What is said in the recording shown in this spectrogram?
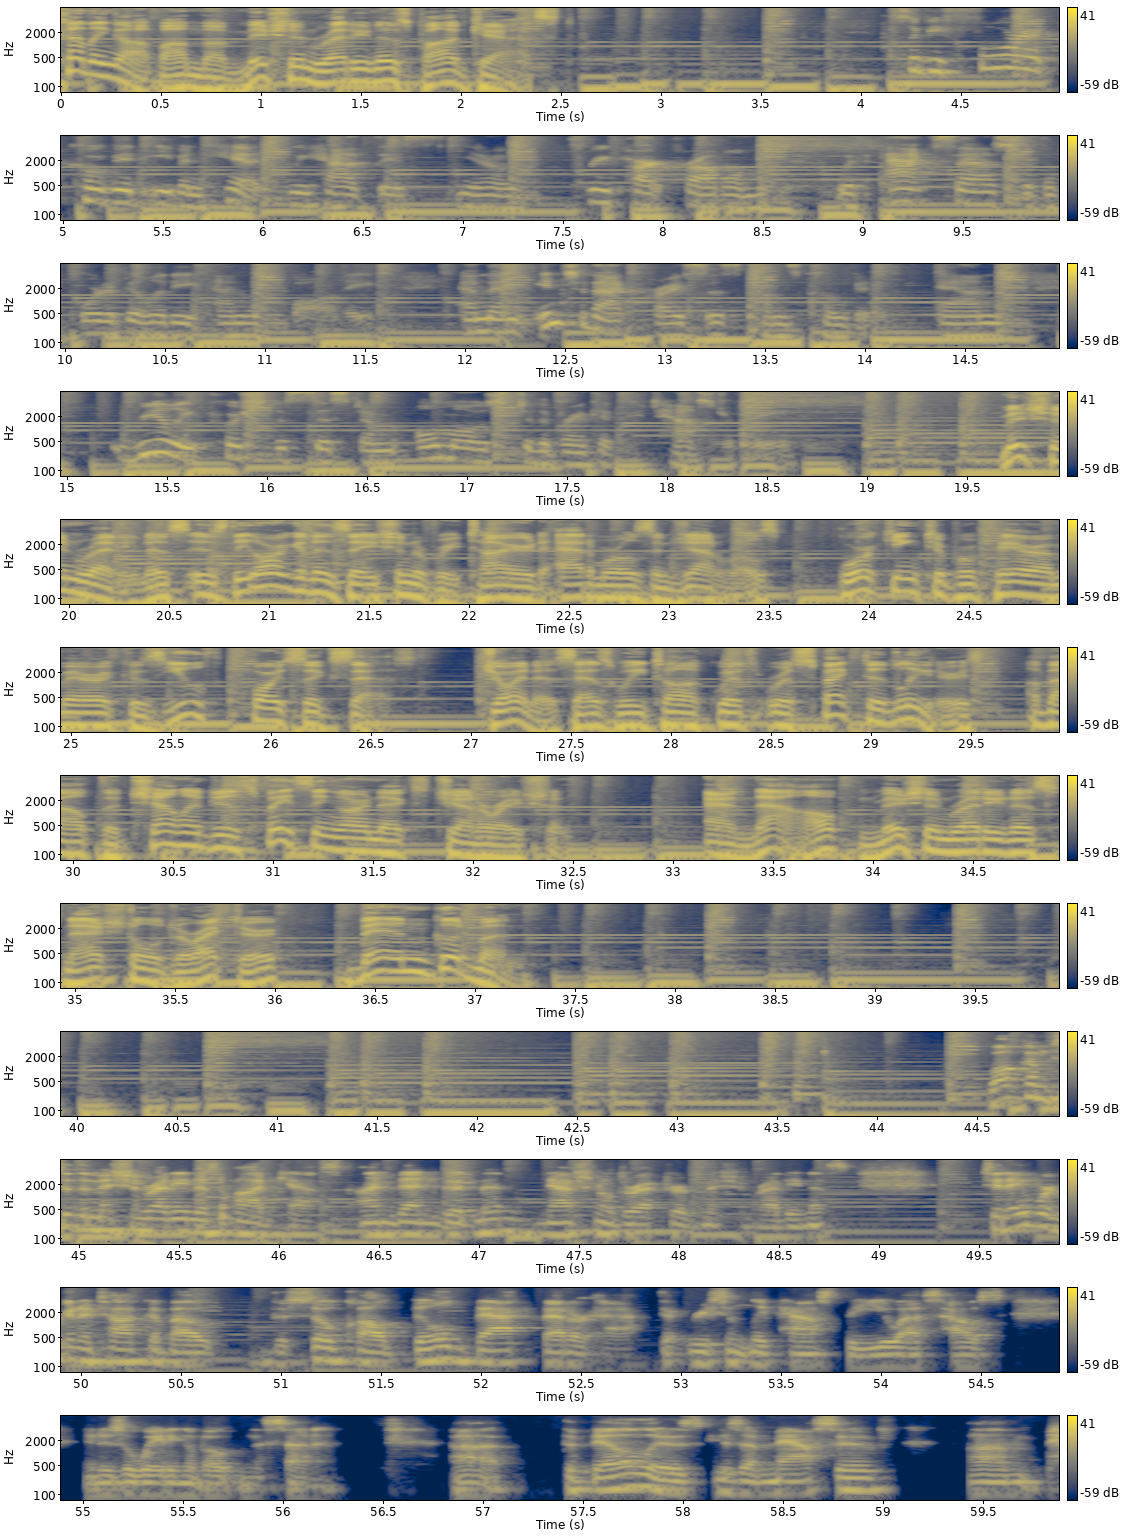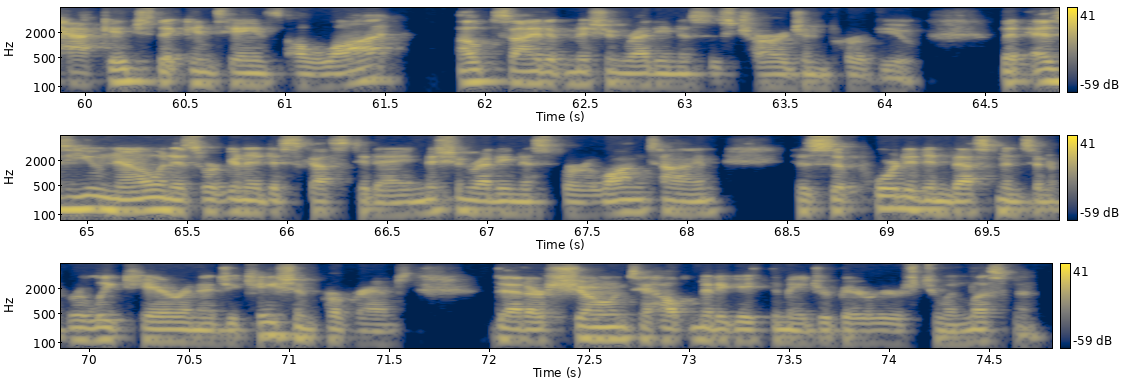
Coming up on the Mission Readiness Podcast. So before COVID even hit, we had this, you know, three-part problem with access, with affordability, and with quality. And then into that crisis comes COVID and really pushed the system almost to the brink of catastrophe. Mission Readiness is the organization of retired admirals and generals working to prepare America's youth for success. Join us as we talk with respected leaders about the challenges facing our next generation. And now, Mission Readiness National Director Ben Goodman. Welcome to the Mission Readiness Podcast. I'm Ben Goodman, National Director of Mission Readiness. Today, we're going to talk about the so called Build Back Better Act that recently passed the US House and is awaiting a vote in the Senate. Uh, the bill is, is a massive um, package that contains a lot outside of mission readiness's charge and purview. But as you know, and as we're going to discuss today, mission readiness for a long time has supported investments in early care and education programs that are shown to help mitigate the major barriers to enlistment.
